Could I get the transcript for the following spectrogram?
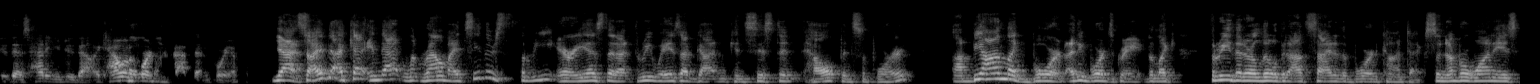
do this? How do you do that? Like, how important has that been for you? Yeah, so I, I in that realm, I'd say there's three areas that I, three ways I've gotten consistent help and support. Um, beyond like board, I think board's great, but like three that are a little bit outside of the board context. So number one is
